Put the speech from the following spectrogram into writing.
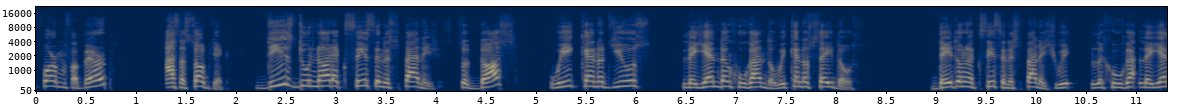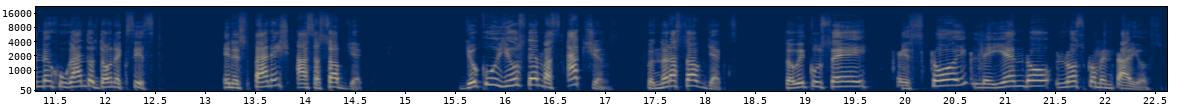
form of a verb as a subject. These do not exist in Spanish. So thus, we cannot use leyendo y jugando. We cannot say those. They don't exist in Spanish. We, le- juga- jugando don't exist in Spanish as a subject. You could use them as actions, but not as subjects. So we could say, estoy leyendo los comentarios.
